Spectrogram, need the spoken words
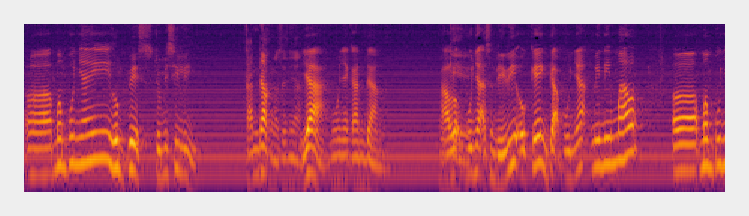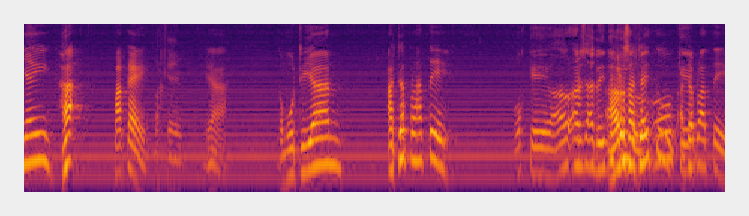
eh, mempunyai home base domisili Kandang maksudnya. ya mempunyai kandang kalau Oke. punya sendiri oke nggak punya minimal eh, mempunyai hak pakai Oke. ya kemudian ada pelatih Oke, ha- harus ada itu. harus dulu. ada itu Oke. ada pelatih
